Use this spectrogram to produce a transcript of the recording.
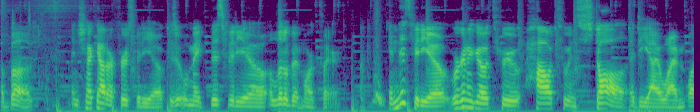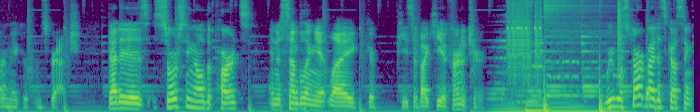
above and check out our first video because it will make this video a little bit more clear. In this video, we're gonna go through how to install a DIY water maker from scratch. That is, sourcing all the parts and assembling it like a piece of IKEA furniture. We will start by discussing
